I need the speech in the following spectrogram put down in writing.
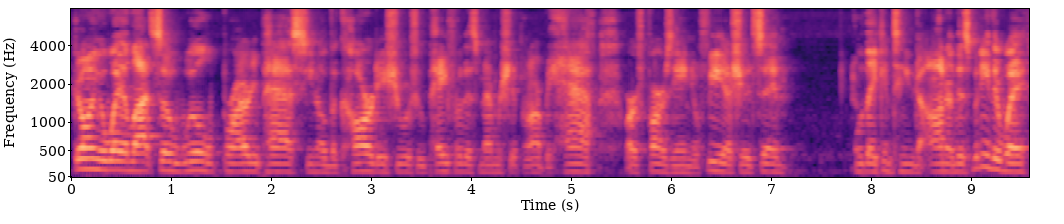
going away a lot. So will Priority Pass, you know, the card issuers who pay for this membership on our behalf, or as part of the annual fee, I should say, will they continue to honor this? But either way,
